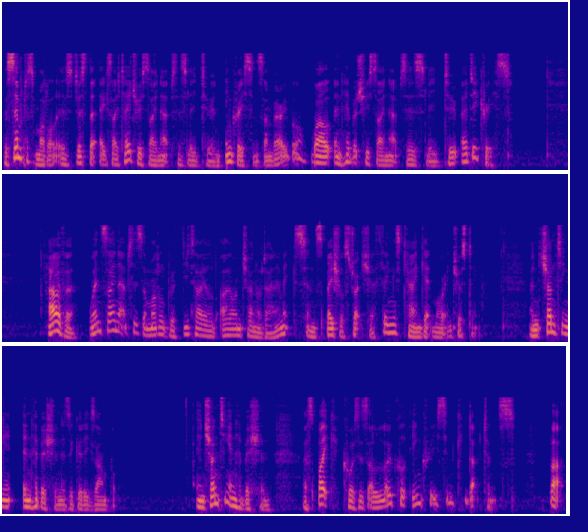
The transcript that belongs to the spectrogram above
The simplest model is just that excitatory synapses lead to an increase in some variable, while inhibitory synapses lead to a decrease. However, when synapses are modeled with detailed ion channel dynamics and spatial structure, things can get more interesting. And shunting inhibition is a good example. In shunting inhibition, a spike causes a local increase in conductance, but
